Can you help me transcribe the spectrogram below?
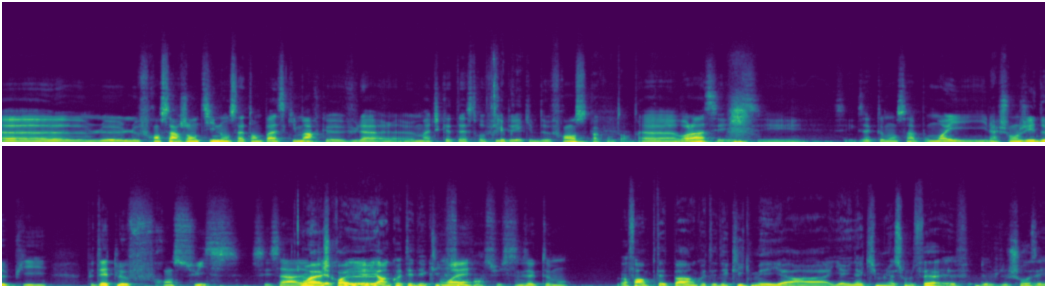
Euh, le, le France-Argentine, on s'attend pas à ce qu'il marque euh, vu la, le match catastrophique de l'équipe de France. Pas content. Euh, voilà, c'est exactement ça. Pour moi, il, il a changé depuis peut-être le France-Suisse. C'est ça ouais, je crois qu'il y a- il y a un côté déclic Ouais. sur France-Suisse. Exactement. Enfin, peut-être pas un côté déclic, mais il y a, il y a une accumulation de, de, de choses et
